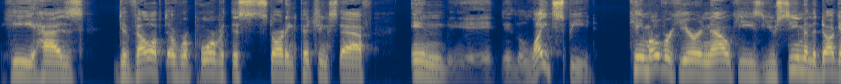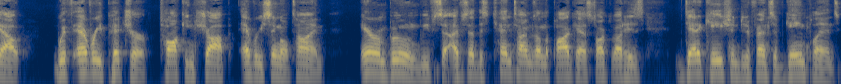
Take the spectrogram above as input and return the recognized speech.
he has developed a rapport with this starting pitching staff in, in light speed. Came over here and now he's you see him in the dugout with every pitcher talking shop every single time. Aaron Boone, we've said I've said this 10 times on the podcast, talked about his dedication to defensive game plans.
